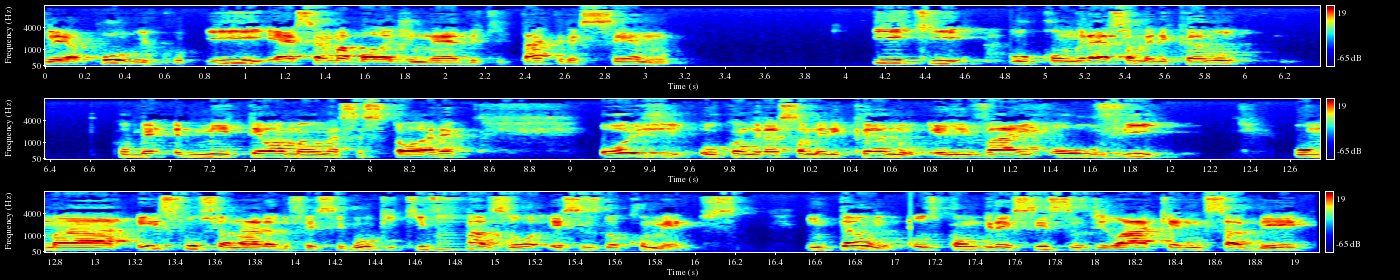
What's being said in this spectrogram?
veio a público e essa é uma bola de neve que está crescendo e que o Congresso americano meteu a mão nessa história. Hoje, o Congresso americano ele vai ouvir uma ex-funcionária do Facebook que vazou esses documentos. Então, os congressistas de lá querem saber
